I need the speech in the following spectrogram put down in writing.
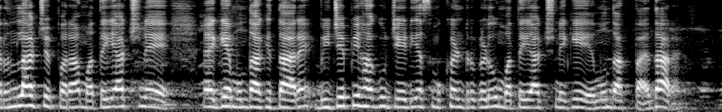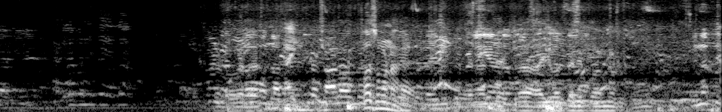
ಕರಂದ್ಲಾಜೆ ಪರ ಮತಯಾಚನೆಗೆ ಮುಂದಾಗಿದ್ದಾರೆ. ಬಿಜೆಪಿ ಹಾಗೂ ಜೆಡಿಎಸ್ ಮುಖಂಡರುಗಳು ಮತಯಾಚನೆಗೆ ಮುಂದಾಗ್ತಾ ಇದ್ದಾರೆ. ವಿನಂತಿ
